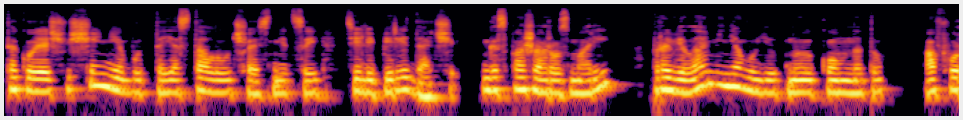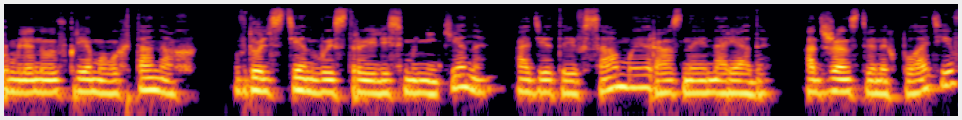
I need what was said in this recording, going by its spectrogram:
Такое ощущение, будто я стала участницей телепередачи. Госпожа Розмари провела меня в уютную комнату, оформленную в кремовых тонах. Вдоль стен выстроились манекены, одетые в самые разные наряды, от женственных платьев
